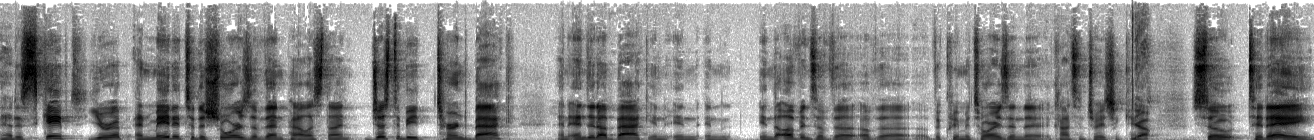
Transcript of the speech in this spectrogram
had escaped Europe and made it to the shores of then Palestine just to be turned back and ended up back in, in, in, in the ovens of the, of the, of the crematories and the concentration camps. Yeah. So today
